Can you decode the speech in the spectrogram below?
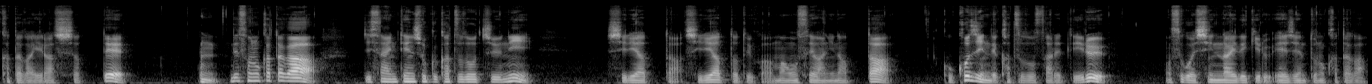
方がいらっしゃって、うん、でその方が実際に転職活動中に知り合った知り合ったというか、まあ、お世話になったこう個人で活動されているすごい信頼できるエージェントの方が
